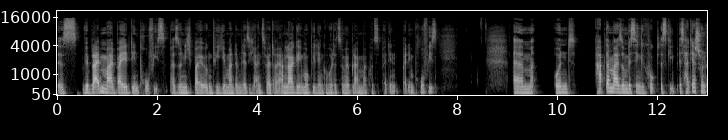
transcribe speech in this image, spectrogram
ist, wir bleiben mal bei den Profis. Also nicht bei irgendwie jemandem, der sich ein, zwei, drei Anlageimmobilien geholt hat, sondern wir bleiben mal kurz bei den, bei den Profis. Ähm, und habe dann mal so ein bisschen geguckt, es gibt, es hat ja schon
